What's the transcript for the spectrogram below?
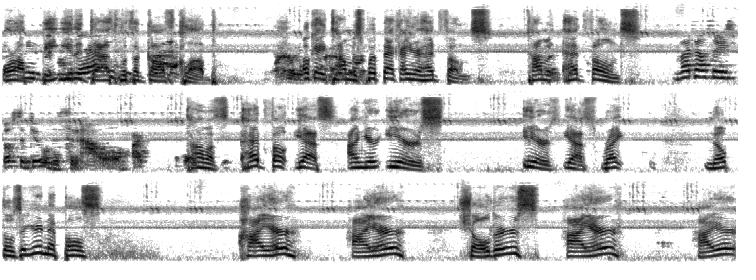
or I'll beat you to death with a golf club. Okay, Thomas, put back on your headphones. Thomas, headphones. What else are you supposed to do with an owl? Thomas, headphone. Yes, on your ears. Ears. Yes, right. Nope, those are your nipples. Higher, higher, shoulders, higher, higher,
